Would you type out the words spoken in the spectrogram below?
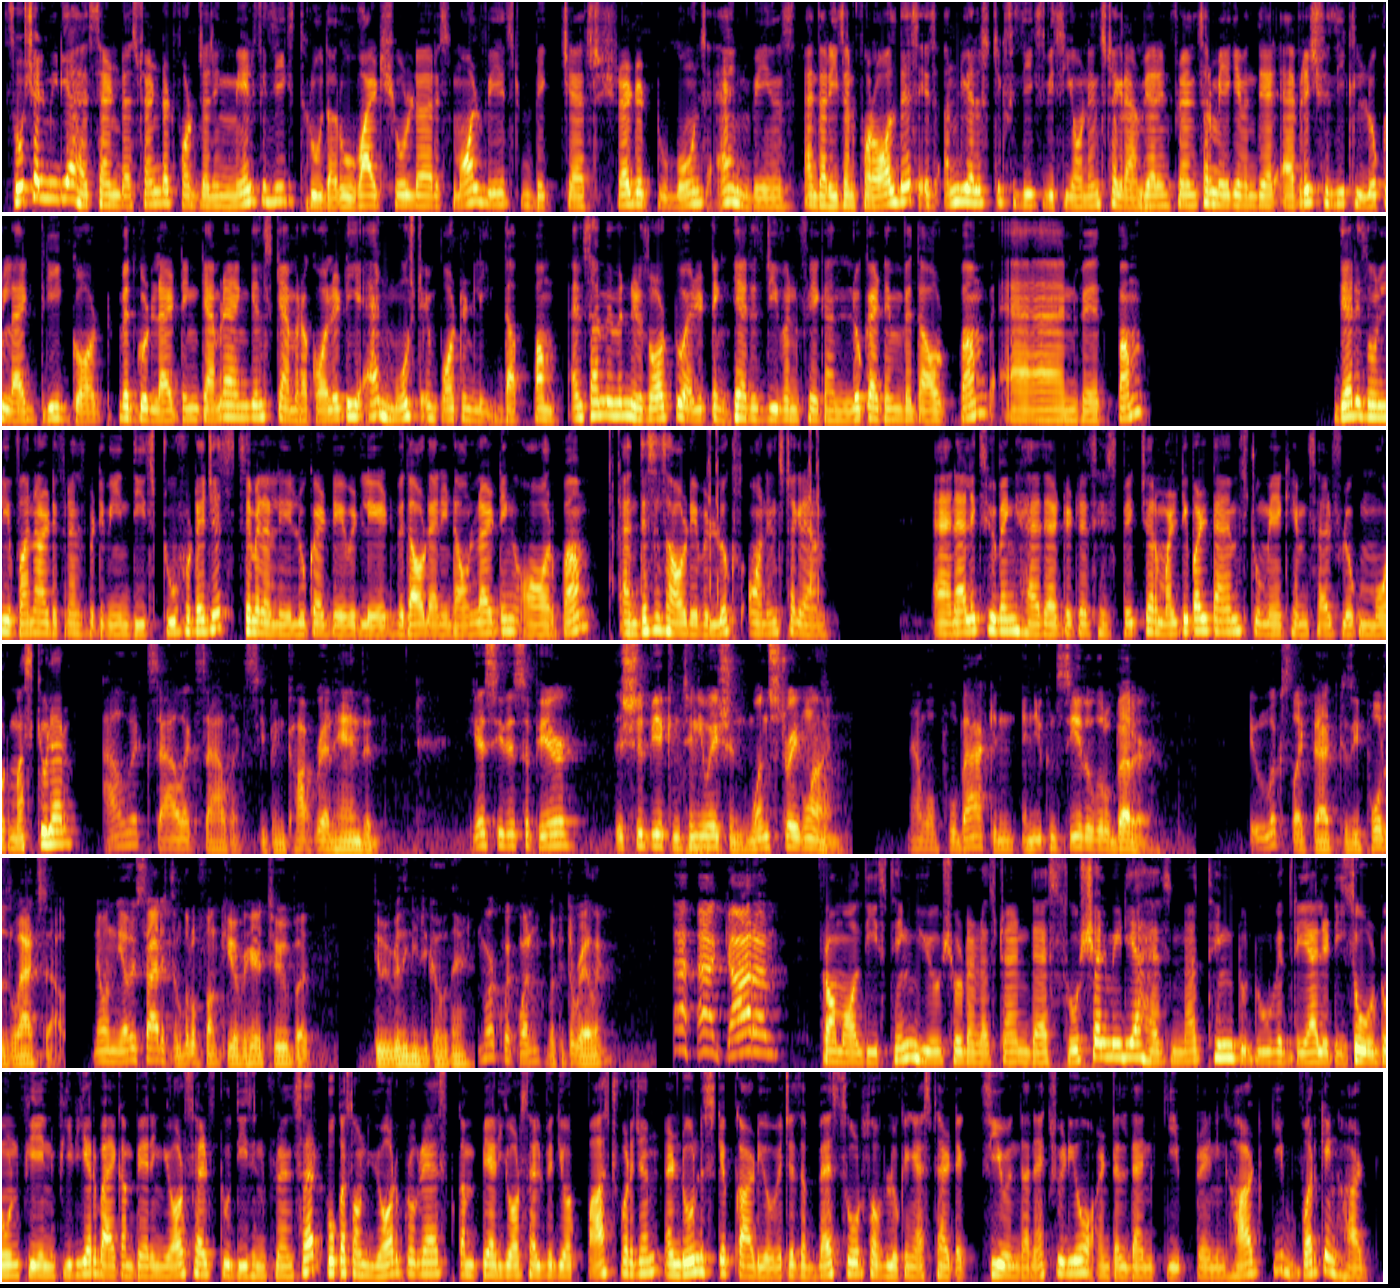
Social media has set the standard for judging male physiques through the roof. Wide shoulder, small waist, big chest, shredded to bones and veins. And the reason for all this is unrealistic physiques we see on Instagram, where influencer may even their average physique look like Greek god, with good lighting, camera angles, camera quality, and most importantly, the pump. And some even resort to editing. Here is Devan Fagan look at him without pump and with pump there is only 1 hour difference between these two footages. Similarly, look at David Laid without any downlighting or pump. And this is how David looks on Instagram. And Alex Eubank has edited his picture multiple times to make himself look more muscular. Alex, Alex, Alex, you've been caught red-handed. You guys see this up here? This should be a continuation, one straight line. Now we'll pull back and, and you can see it a little better. It looks like that because he pulled his lats out. Now on the other side, it's a little funky over here too, but do we really need to go there? More quick one. Look at the railing. Got him! From all these things, you should understand that social media has nothing to do with reality. So don't feel inferior by comparing yourself to these influencers. Focus on your progress, compare yourself with your past version and don't skip cardio which is the best source of looking aesthetic. See you in the next video. Until then, keep training hard, keep working hard.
